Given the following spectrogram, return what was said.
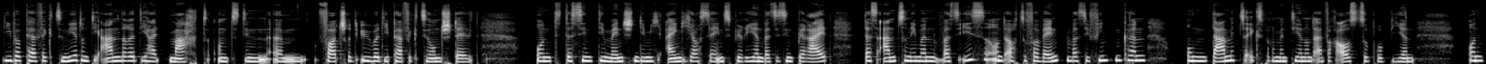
lieber perfektioniert und die andere, die halt macht und den ähm, Fortschritt über die Perfektion stellt. Und das sind die Menschen, die mich eigentlich auch sehr inspirieren, weil sie sind bereit, das anzunehmen, was ist und auch zu verwenden, was sie finden können, um damit zu experimentieren und einfach auszuprobieren. Und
